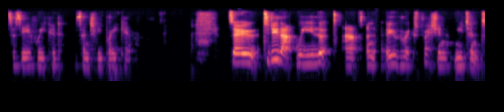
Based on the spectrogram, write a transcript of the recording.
to see if we could essentially break it. So to do that, we looked at an overexpression mutant.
